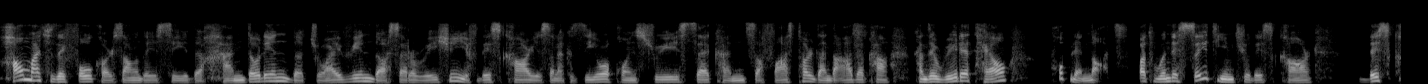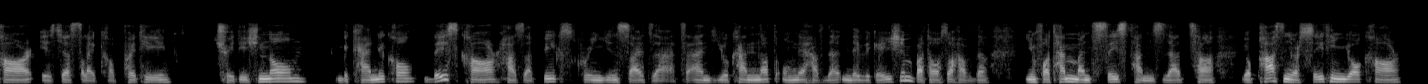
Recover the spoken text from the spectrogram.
How much they focus on they see the handling, the driving, the acceleration. If this car is like 0.3 seconds faster than the other car, can they really tell? Probably not. But when they sit into this car, this car is just like a pretty traditional mechanical. This car has a big screen inside that, and you can not only have the navigation, but also have the infotainment systems that uh, your passenger sitting in your car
